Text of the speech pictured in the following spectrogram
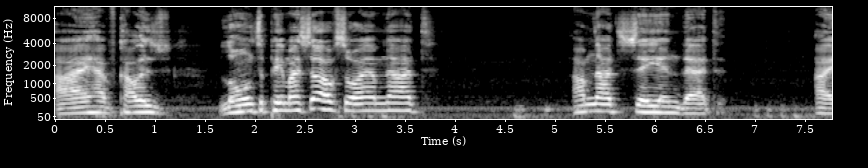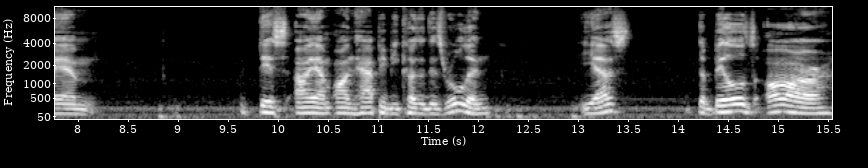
I have college loans to pay myself, so I am not I'm not saying that I am this I am unhappy because of this ruling. Yes, the bills are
